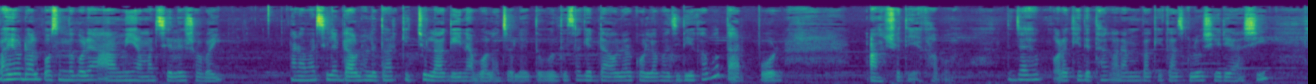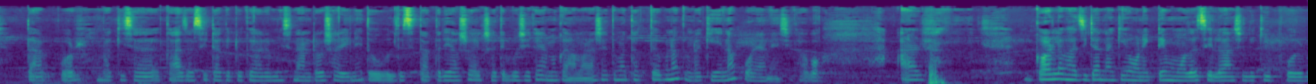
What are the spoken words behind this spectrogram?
ভাইও ডাউল পছন্দ করে, আমি, আমার ছেলে সবাই। আর আমার ছেলের ডাউল হলে তো আর কিচ্ছু লাগেই না, বলা চলে। তো বলতেছে, আগে ডাউল আর কলা ভাজি দিয়ে খাব, তারপর মাংস দিয়ে খাব। যাই হোক, ওরা খেতে থাক আর আমি বাকি কাজগুলো সেরে আসি। তারপর বাকি কাজ আছে, টাকে টুকে আর আমি স্নানটাও সারি নেই তো বলতেছে, তাড়াতাড়ি আসো, একসাথে বসে খাই। আমাকে আমার আশায় তোমার থাকতে হবে না, তোমরা খেয়ে নাও, পরে আমি এসে খাব। আর করলা ভাজিটা নাকি অনেকটাই মজা ছিল, আসলে কি বলব?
